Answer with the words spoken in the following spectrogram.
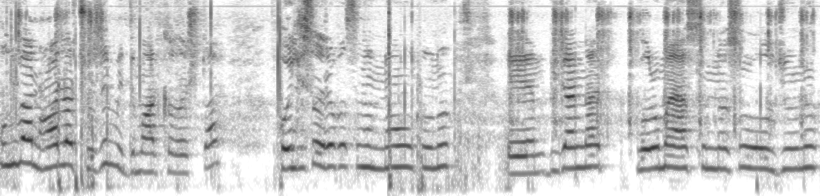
onu ben hala çözemedim arkadaşlar. Polis arabasının ne olduğunu e, bilenler yoruma yazsın nasıl olduğunu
